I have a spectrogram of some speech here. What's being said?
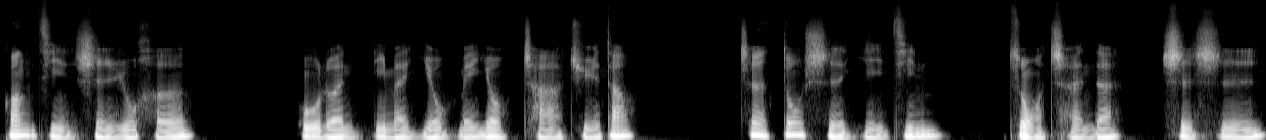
光景是如何，无论你们有没有察觉到，这都是已经做成的事实。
